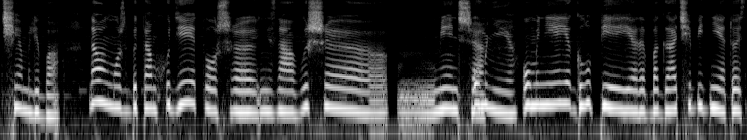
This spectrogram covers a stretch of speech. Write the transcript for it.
чем-либо, да, он может быть там худее тоже, не знаю, выше, меньше Умнее. умнее, глупее, богаче, беднее. То есть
